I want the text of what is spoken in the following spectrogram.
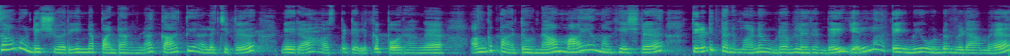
சாமுண்டீஸ்வரி என்ன பண்ணுறாங்கன்னா காத்தி அழைச்சிட்டு நேராக ஹாஸ்பிட்டலுக்கு போகிறாங்க அங்கே பார்த்தோம்னா மாயா மகேஷ்ட திருட்டுத்தனமான உறவுல இருந்து எல்லாத்தையுமே ஒன்றும் விடாமல்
